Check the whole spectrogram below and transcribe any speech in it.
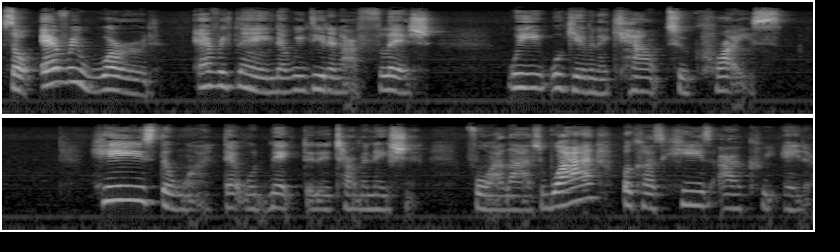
So, every word, everything that we did in our flesh, we will give an account to Christ. He's the one that will make the determination for our lives. Why? Because He's our creator.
